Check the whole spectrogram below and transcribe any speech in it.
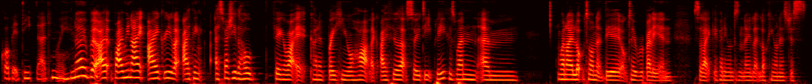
got a bit deep there, didn't we? No, but I, but I mean, I, I agree. Like, I think, especially the whole thing about it kind of breaking your heart. Like, I feel that so deeply because when, um, when I locked on at the October Rebellion, so like, if anyone doesn't know, like, locking on is just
